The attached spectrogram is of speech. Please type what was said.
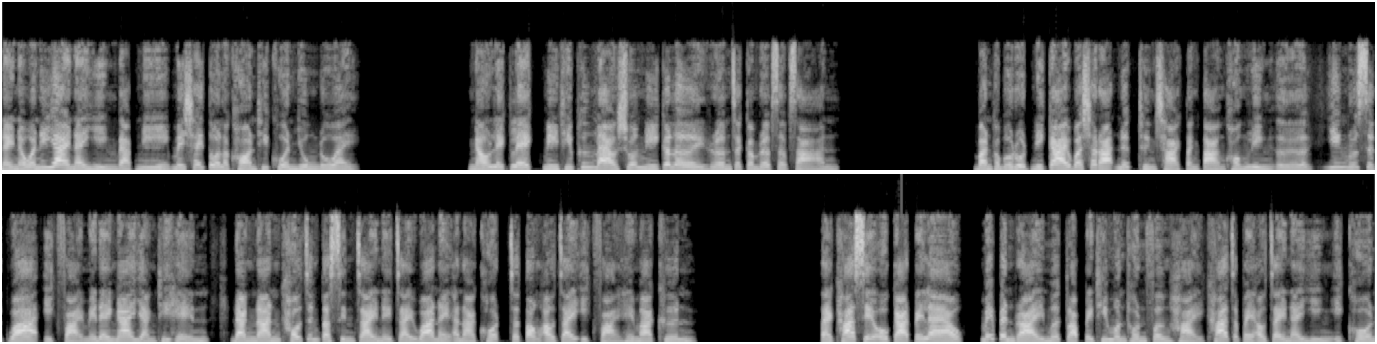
ในนวนิยายนายหญิงแบบนี้ไม่ใช่ตัวละครที่ควรยุ่งด้วย เงาเล็กๆ มีที่พึ่งแล้วช่วงนี้ก็เลย เริ่มจะกำเริบเสบสาร บรรพบุรุษนิกายวัชระนึกถึงฉากต่างๆ ของหลิงเอ๋อ ยิ่งรู้สึกว่าอีกฝ่ายไม่ได้ง่ายอย่างที่เห็น ดังนั้นเขาจึงตัดสินใจในใจว่าในอนาคตจะต้องเอาใจอีกฝ่ายให้มากขึ้น แต่ข้าเสียโอกาสไปแล้ว ไม่เป็นไรเมื่อกลับไปที่มณฑลเฟิงไห่ข้าจะไปเอาใจนายหญิงอีกคน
